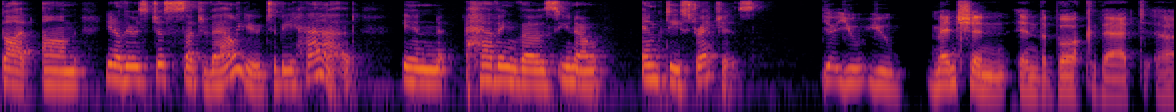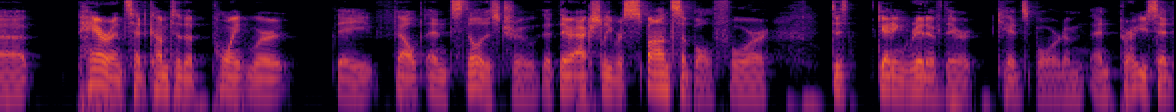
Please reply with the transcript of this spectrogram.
but um, you know there's just such value to be had in having those, you know, empty stretches. Yeah, you you mention in the book that uh, parents had come to the point where they felt, and still is true, that they're actually responsible for just getting rid of their kids' boredom. And you said,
